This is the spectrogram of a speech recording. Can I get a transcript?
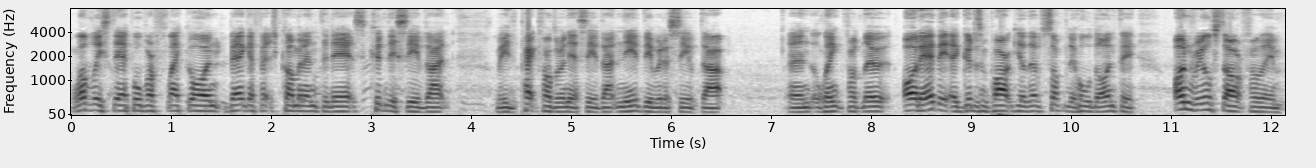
Lovely step over, flick on. Begovic coming into nets. Couldn't they save that? I mean, Pickford when they saved that. Nobody would have saved that. And Linkford now already at Goodison Park here, they have something to hold on to. Unreal start for them.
